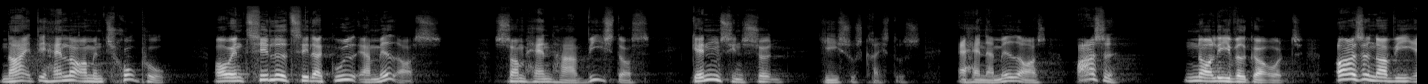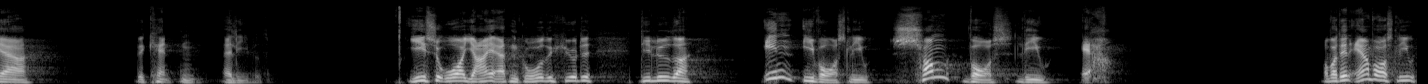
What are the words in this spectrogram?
Nej, det handler om en tro på og en tillid til, at Gud er med os, som han har vist os gennem sin søn, Jesus Kristus. At han er med os, også når livet gør ondt. Også når vi er ved kanten af livet. Jesu ord, jeg er den gode hyrde, de lyder ind i vores liv, som vores liv er. Og hvordan er vores liv?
